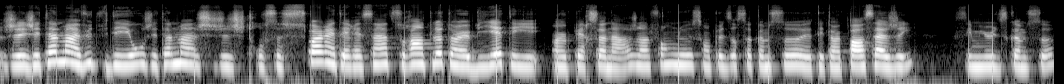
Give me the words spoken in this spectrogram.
j'ai tellement vu de vidéos, j'ai tellement, je, je trouve ça super intéressant. Tu rentres là, tu as un billet, tu un personnage, dans le fond, là, si on peut dire ça comme ça. Tu es un passager, c'est mieux dit comme ça.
